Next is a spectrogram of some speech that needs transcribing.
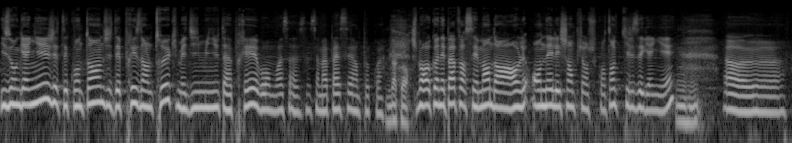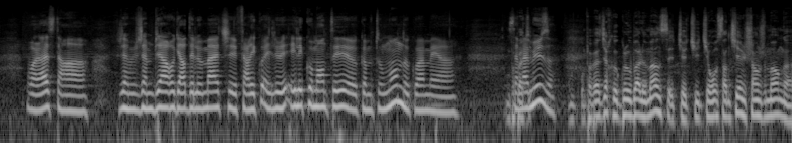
ils ont gagné, j'étais contente, j'étais prise dans le truc. Mais dix minutes après, bon, moi ça, m'a passé un peu quoi. D'accord. Je me reconnais pas forcément dans on- est les champions. Je suis contente qu'ils aient gagné. Mhm. Euh, voilà, c'était un. J'aime, bien regarder le match et faire les et, le- et les commenter euh, comme tout le monde, quoi. Mais euh, ça m'amuse. On peut pas dire que globalement, tu, tu, tu ressenti un changement euh,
